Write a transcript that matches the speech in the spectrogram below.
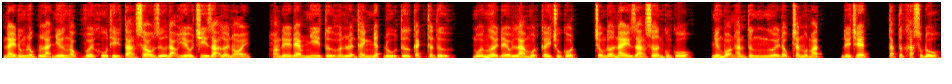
Này đúng lúc là như Ngọc với khu thị tang sau giữ đạo hiếu chi dạ lời nói, hoàng đế đem nhi tử huấn luyện thành nhất đủ tư cách thần tử, mỗi người đều là một cây trụ cột, chống đỡ này giang sơn củng cố, nhưng bọn hắn từng người độc chắn một mặt, đế chết, tắc tức khắc sụp đổ.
